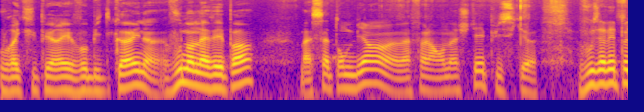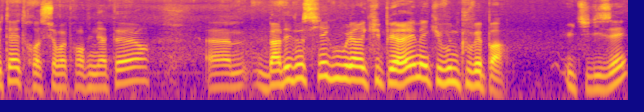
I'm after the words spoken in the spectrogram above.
vous récupérez vos bitcoins. Vous n'en avez pas, bah, ça tombe bien, il va falloir en acheter puisque vous avez peut-être sur votre ordinateur euh, bah, des dossiers que vous voulez récupérer mais que vous ne pouvez pas utiliser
